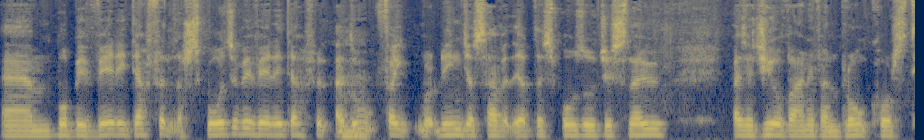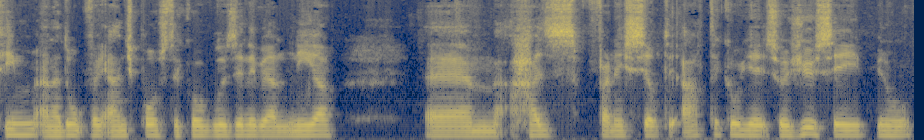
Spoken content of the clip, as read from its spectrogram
um, will be very different. Their squads will be very different. Mm. I don't think what Rangers have at their disposal just now is a Giovanni Van Bronckhorst team, and I don't think Ange Postecoglou is anywhere near um, has finished Celtic article yet. So as you say, you know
